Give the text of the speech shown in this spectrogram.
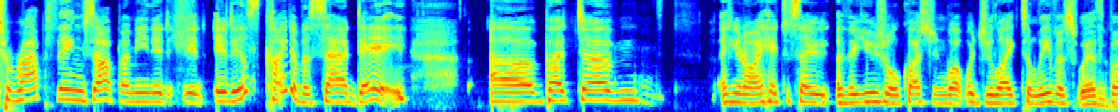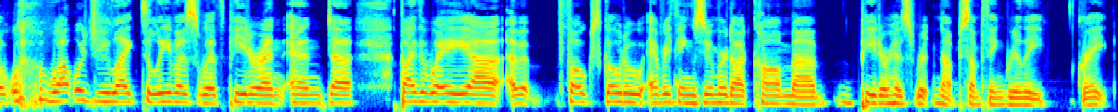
to wrap things up, I mean, it it it is kind of a sad day, uh, but um, you know, I hate to say the usual question: What would you like to leave us with? But what would you like to leave us with, Peter? And and uh, by the way, uh, uh, folks, go to everythingzoomer.com. Uh, Peter has written up something really great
